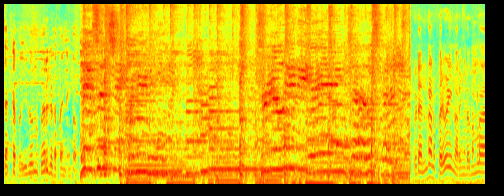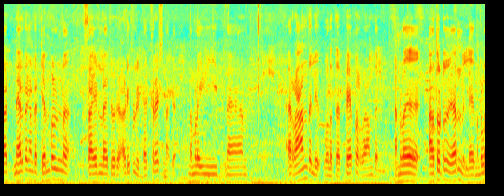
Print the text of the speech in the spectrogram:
സെറ്റപ്പ് ഇതൊന്ന് പേര് കേട്ടപ്പോൾ എന്നെ ഇപ്പം. ഇവിടെ എന്താണ് പരിപാടി എന്ന് പറയുന്നത്? നമ്മൾ ആ നേരത്തെ കണ്ട ടെമ്പിളിന്റെ സൈഡിലായിട്ട് ഒരു അടിപൊളി ഡെക്കറേഷനൊക്കെ നമ്മൾ ഈ റാന്തൽ പോലത്തെ പേപ്പർ റാന്തൽ നമ്മൾ അകത്തോട്ട് കയറണില്ലേ? നമ്മൾ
